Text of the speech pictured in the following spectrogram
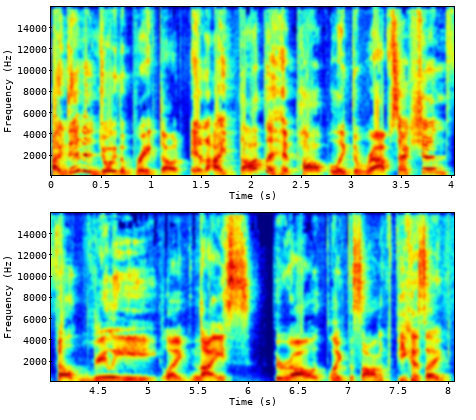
I did enjoy the breakdown, and I thought the hip hop, like the rap section, felt really like nice throughout like the song because like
